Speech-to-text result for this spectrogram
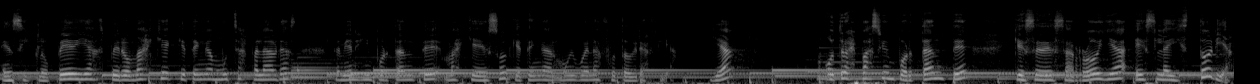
enciclopedias, pero más que que tengan muchas palabras, también es importante, más que eso, que tengan muy buena fotografía, ¿ya? Otro espacio importante que se desarrolla es la historia.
